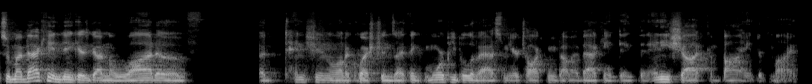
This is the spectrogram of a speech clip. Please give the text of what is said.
so my backhand dink has gotten a lot of attention, a lot of questions. I think more people have asked me or talked to me about my backhand dink than any shot combined of mine.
